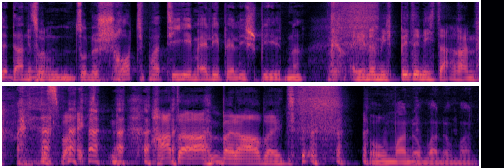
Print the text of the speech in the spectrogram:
Der dann genau. so, ein, so eine Schrottpartie im Ellipelli spielt, ne? Erinnere mich bitte nicht daran. Das war echt ein harter Abend bei der Arbeit. Oh Mann, oh Mann, oh Mann.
